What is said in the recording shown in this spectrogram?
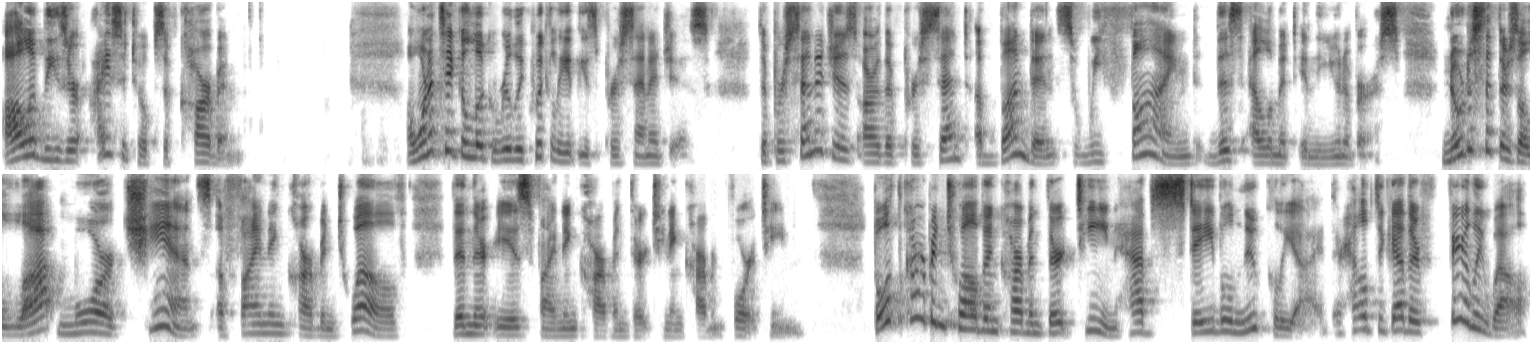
All of these are isotopes of carbon. I want to take a look really quickly at these percentages. The percentages are the percent abundance we find this element in the universe. Notice that there's a lot more chance of finding carbon-12 than there is finding carbon-13 and carbon-14. Both carbon-12 and carbon-13 have stable nuclei. They're held together fairly well.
